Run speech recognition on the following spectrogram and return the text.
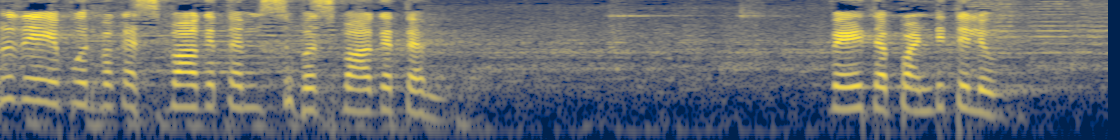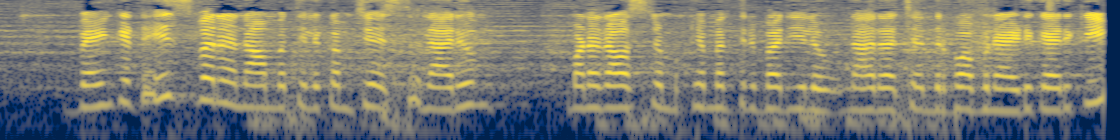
హృదయపూర్వక స్వాగతం శుభ స్వాగతం. వేద పండితులు వెంకటేశ్వర నామ తిలకం చేస్తున్నారు మన రాష్ట్ర ముఖ్యమంత్రి వర్యులు నారా చంద్రబాబు నాయుడు గారికి.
